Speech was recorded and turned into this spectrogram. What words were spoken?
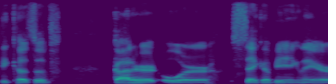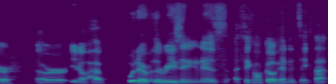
because of Goedert or Sega being there, or you know, have whatever the reasoning is, I think I'll go ahead and take that.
